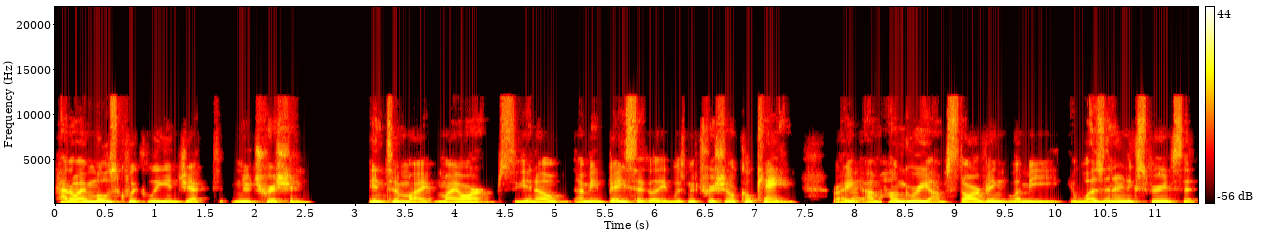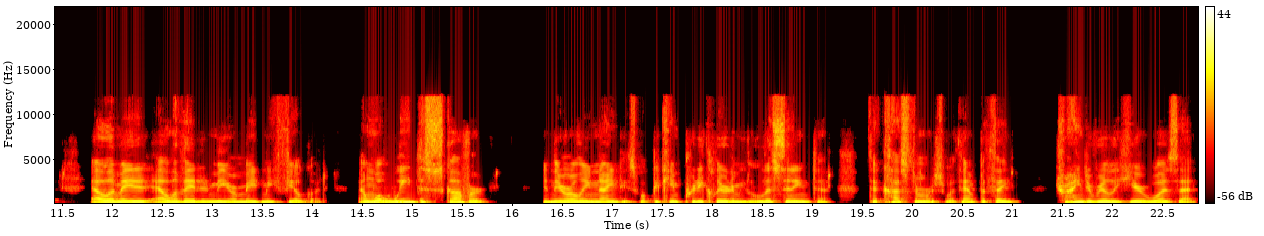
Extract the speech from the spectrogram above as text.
How do i most quickly inject nutrition into my my arms you know i mean basically it was nutritional cocaine right? right? i'm hungry i'm starving let me eat it wasn't an experience that elevated elevated me or made me feel good and what we mm-hmm. discovered in the early 90s what became pretty clear to me listening to to customers with empathy trying to really hear was that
